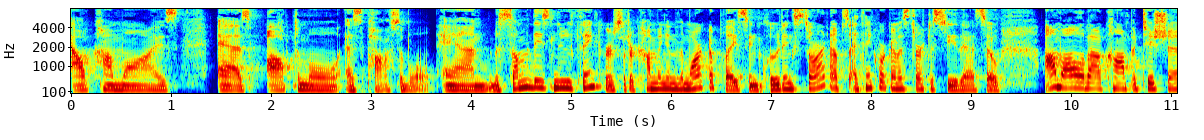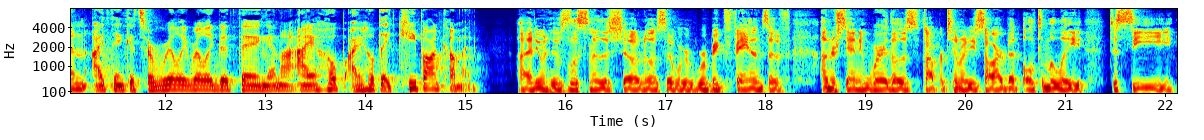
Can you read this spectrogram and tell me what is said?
outcome wise, as optimal as possible. And with some of these new thinkers that are coming into the marketplace, including startups, I think we're going to start to see that. So I'm all about competition. I think it's a really, really good thing. And I, I hope, I hope they keep on coming. Uh, anyone who's listened to this show knows that we're, we're big fans of understanding where those opportunities are, but ultimately to see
